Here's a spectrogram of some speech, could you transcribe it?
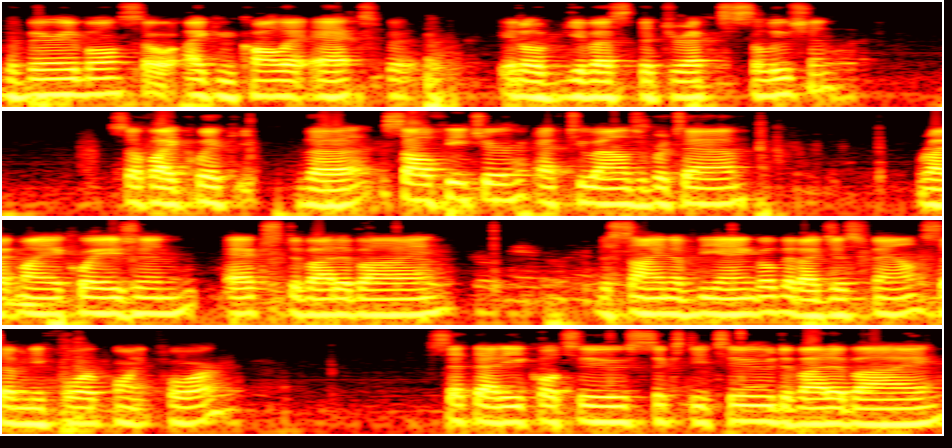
the variable, so I can call it x, but it'll give us the direct solution. So if I click the solve feature, F2 algebra tab, write my equation, x divided by the sine of the angle that I just found, 74.4. Set that equal to 62 divided by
